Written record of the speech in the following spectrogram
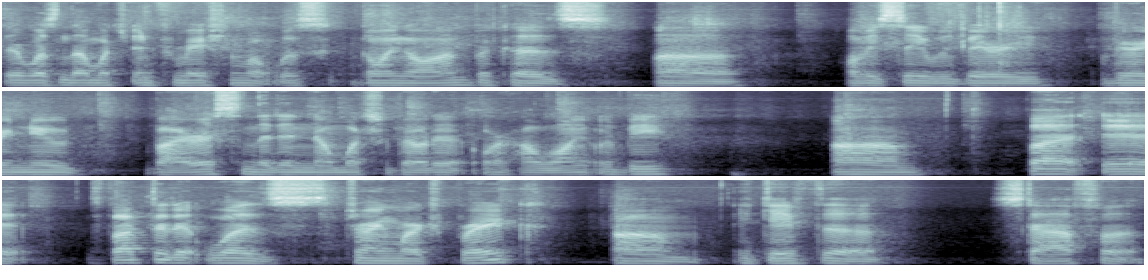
there wasn't that much information what was going on because uh, obviously it was very very new virus and they didn't know much about it or how long it would be. Um, but it the fact that it was during march break um, it gave the staff a,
